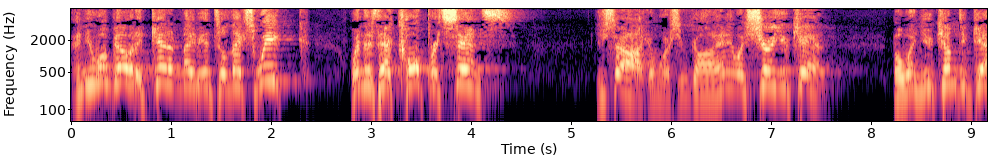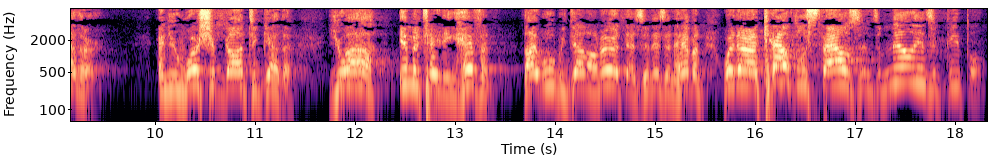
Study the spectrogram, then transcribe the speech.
And you won't be able to get it maybe until next week when there's that corporate sense. You say, oh, I can worship God anyway. Sure, you can. But when you come together and you worship God together, you are imitating heaven. Thy will be done on earth as it is in heaven, where there are countless thousands and millions of people.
